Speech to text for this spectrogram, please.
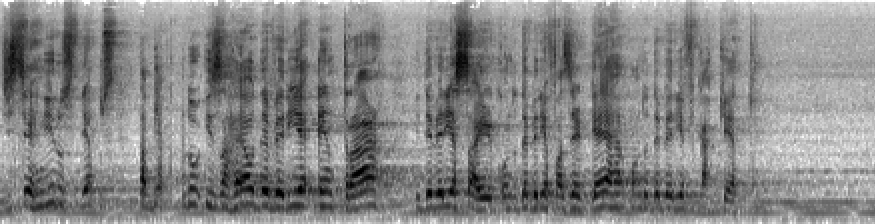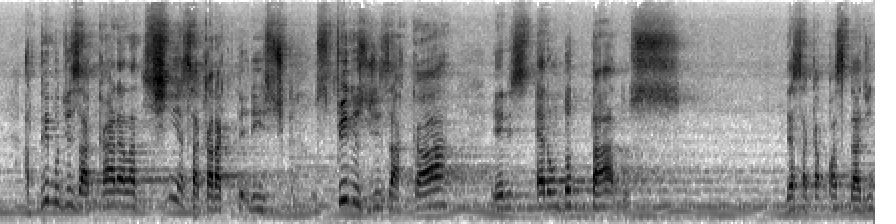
discernir os tempos, sabia quando Israel deveria entrar e deveria sair, quando deveria fazer guerra, quando deveria ficar quieto. A tribo de Isacar, ela tinha essa característica. Os filhos de Isacar, eles eram dotados dessa capacidade.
